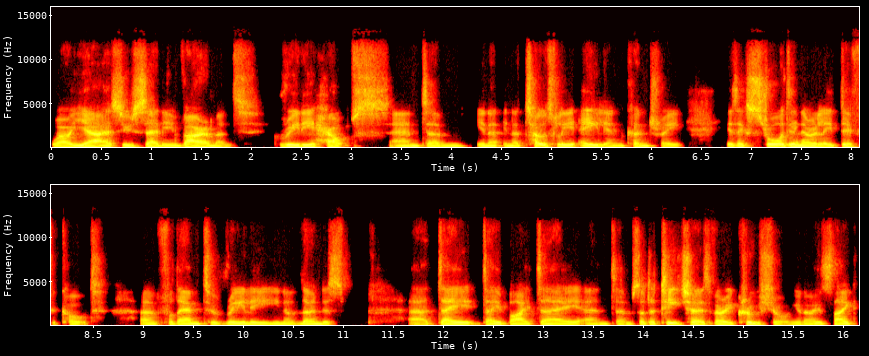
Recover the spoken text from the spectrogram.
Well, yeah, as you said, the environment really helps, and um, in a in a totally alien country, is extraordinarily yeah. difficult um, for them to really, you know, learn this uh, day day by day, and um, so the teacher is very crucial. You know, it's like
